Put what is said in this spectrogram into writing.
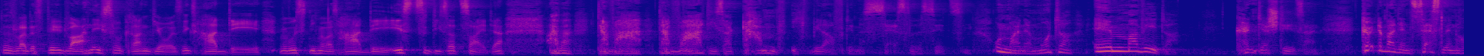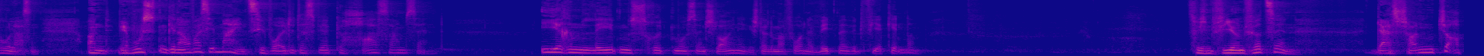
Das, war, das Bild war nicht so grandios, nichts HD. Wir wussten nicht mehr, was HD ist zu dieser Zeit. Ja? Aber da war, da war dieser Kampf, ich will auf dem Sessel sitzen. Und meine Mutter immer wieder, könnt ihr still sein, könnt ihr mal den Sessel in Ruhe lassen. Und wir wussten genau, was sie meint. Sie wollte, dass wir gehorsam sind. Ihren Lebensrhythmus entschleunigen. Stell dir mal vor, eine Witwe mit vier Kindern. Zwischen vier und 14. Das ist schon ein Job.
